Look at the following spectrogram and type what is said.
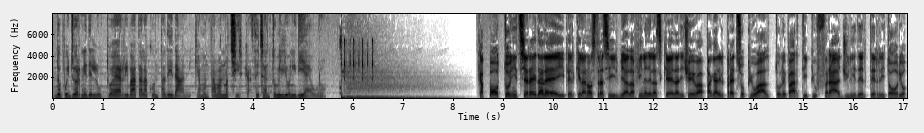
Dopo i giorni del lutto è arrivata la conta dei danni, che ammontavano a circa 600 milioni di euro. Cappotto, inizierei da lei perché la nostra Silvia alla fine della scheda diceva a pagare il prezzo più alto le parti più fragili del territorio.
